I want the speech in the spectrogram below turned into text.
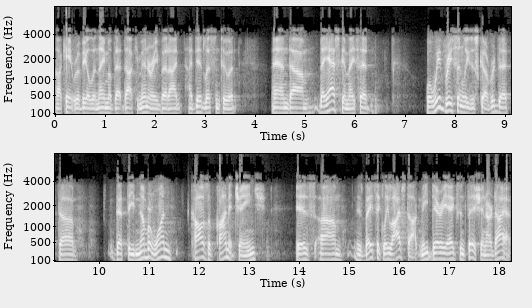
I can't reveal the name of that documentary, but I I did listen to it. And um, they asked him. They said, "Well, we've recently discovered that uh, that the number one cause of climate change is um, is basically livestock, meat, dairy, eggs, and fish in our diet."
